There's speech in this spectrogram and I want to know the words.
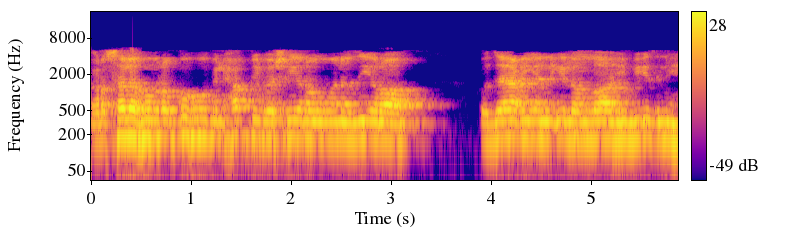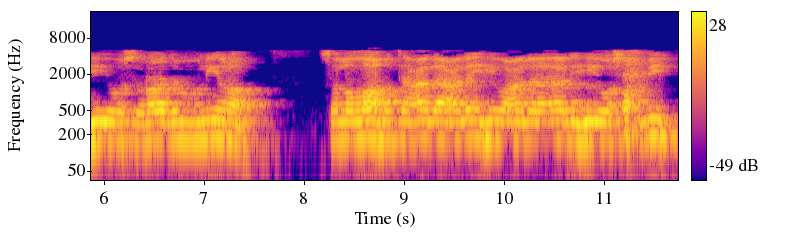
أرسله ربه بالحق بشيرا ونذيرا وداعيا إلى الله بإذنه وسراجا منيرا. صلى الله تعالى عليه وعلى آله وصحبه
